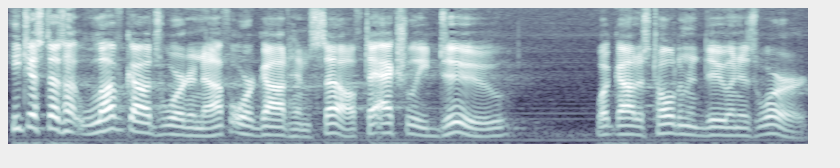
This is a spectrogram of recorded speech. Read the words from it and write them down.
he just doesn't love God's word enough, or God himself, to actually do what God has told him to do in his word.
